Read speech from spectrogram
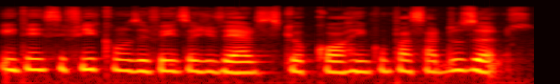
intensificam os efeitos adversos que ocorrem com o passar dos anos.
